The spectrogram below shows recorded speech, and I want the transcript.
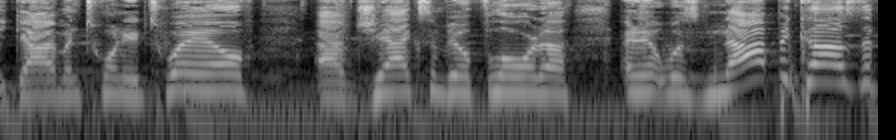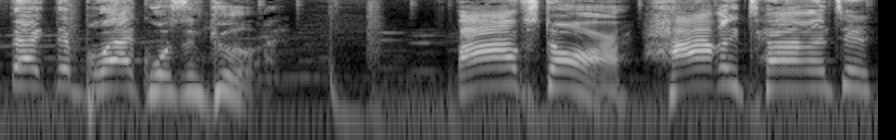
He got him in 2012 out of Jacksonville, Florida, and it was not because the fact that Black wasn't good. Five star, highly talented,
